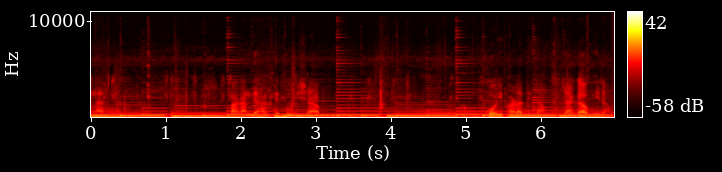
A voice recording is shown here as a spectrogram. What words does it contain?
না বাগান দিয়ে হাঁটতে খুব হিসাব কই ভাড়া দিতাম? জায়গাও হিরাম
